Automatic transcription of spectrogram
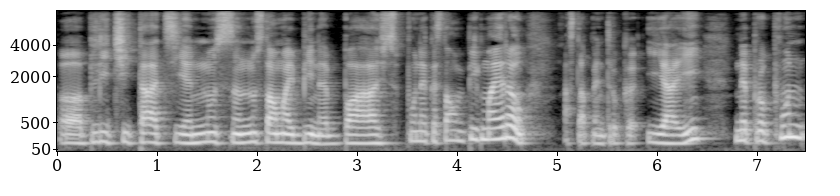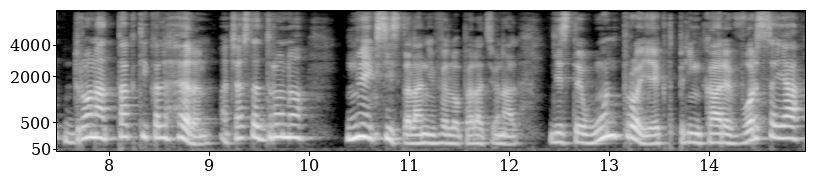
uh, licitație nu, sunt, nu stau mai bine, ba aș spune că stau un pic mai rău. Asta pentru că IAI ne propun drona Tactical Heron. Această dronă nu există la nivel operațional. Este un proiect prin care vor să ia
